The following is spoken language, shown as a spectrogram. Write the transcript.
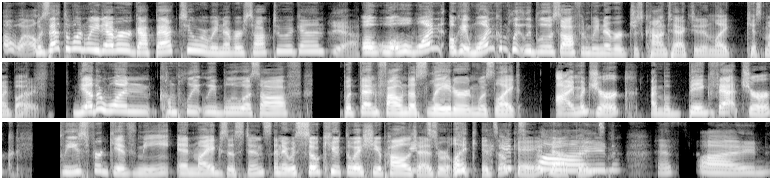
oh well. Was that the one we never got back to or we never talked to again? yeah. Well, well, one, okay, one completely blew us off and we never just contacted and like kissed my butt. Right. The other one completely blew us off, but then found us later and was like, I'm a jerk. I'm a big fat jerk. Please forgive me in my existence. And it was so cute the way she apologized. We're like, it's okay. it happens. Fine.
